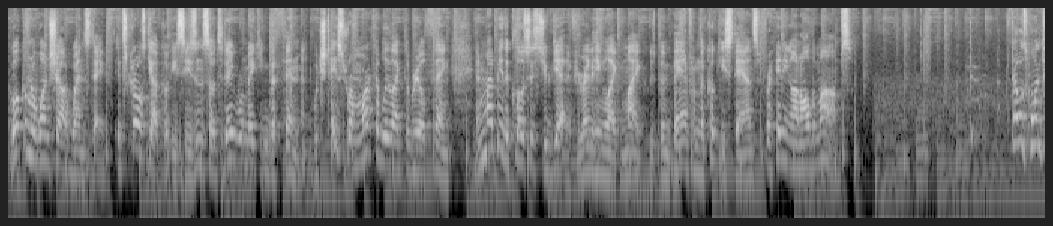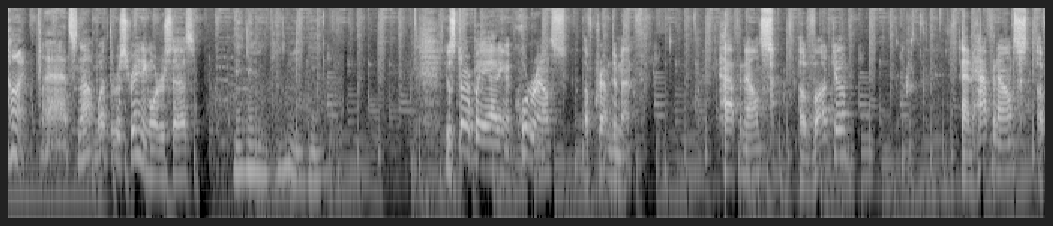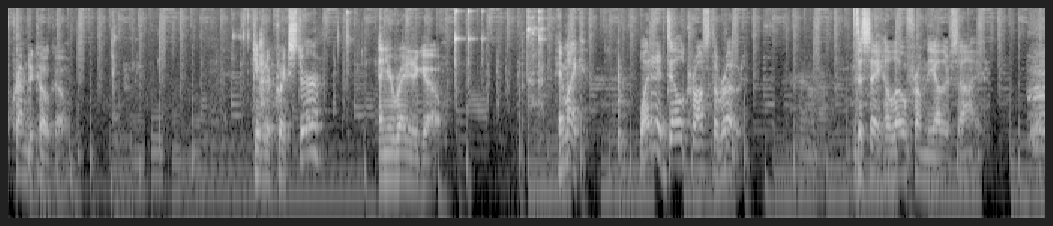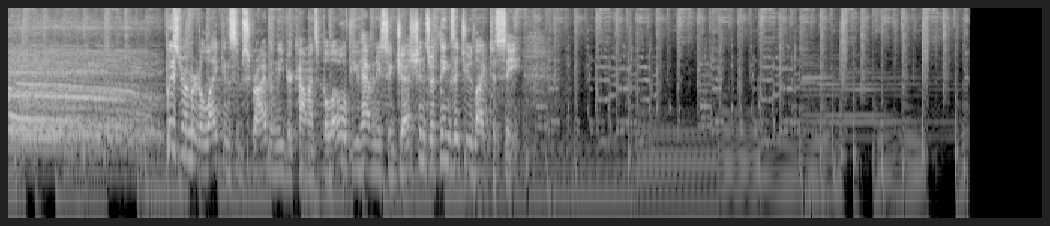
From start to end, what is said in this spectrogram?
Welcome to One Shot Wednesday. It's Girl Scout cookie season, so today we're making the Thin Mint, which tastes remarkably like the real thing and might be the closest you get if you're anything like Mike, who's been banned from the cookie stands for hitting on all the moms. That was one time. That's not what the restraining order says. You'll start by adding a quarter ounce of creme de menthe, half an ounce of vodka, and half an ounce of creme de cacao. Give it a quick stir, and you're ready to go. Hey Mike, why did Adele cross the road? I don't know. To say hello from the other side. Please remember to like and subscribe and leave your comments below if you have any suggestions or things that you'd like to see.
